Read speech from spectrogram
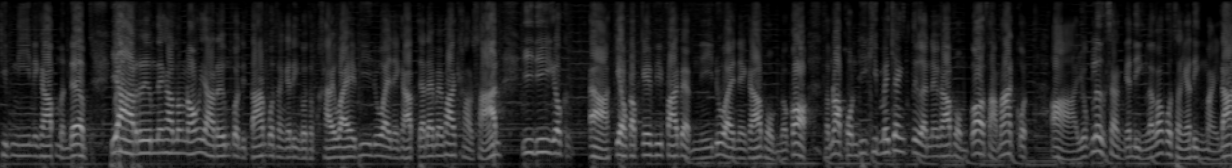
คลิปนี้นะครับเหมือนเดิม อย่าลืมนะครับน้องๆอย่าลืมกดติดตามกดสั่นกระดิ่งกด subscribe ไว้ให้พี่ด้วยนะครับจะได้ไม่พลาดข่าวสารดีๆเกี่ยวกับเกี่ยวกับเกมฟรีไฟแบบนี้ด้วยนะครับผมแล้วก็สำหรับคนที่คลิปไม่แจ้งเตือนนะครับผมก็สามารถกดยกเลิกสั่นกระดิ่งแล้วก็กดสั่นกระดิ่งใหม่ได้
